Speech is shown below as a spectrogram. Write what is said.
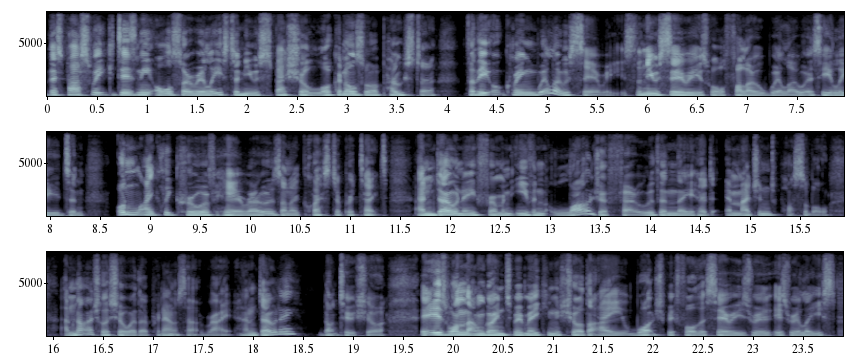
This past week, Disney also released a new special look and also a poster for the upcoming Willow series. The new series will follow Willow as he leads an unlikely crew of heroes on a quest to protect Andone from an even larger foe than they had imagined possible. I'm not actually sure whether I pronounced that right. Andone? Not too sure. It is one that I'm going to be making sure that I watch before the series re- is released,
